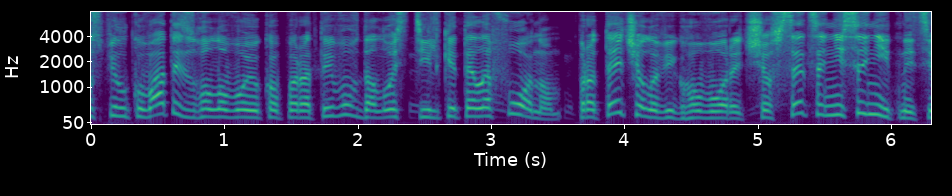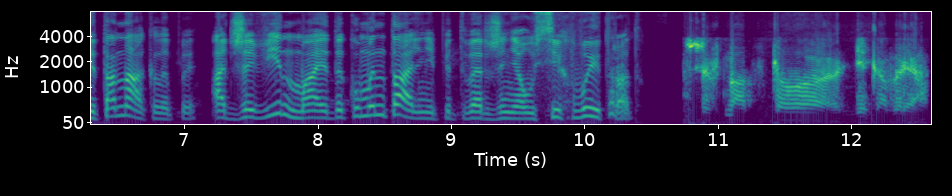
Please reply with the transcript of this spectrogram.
Поспілкуватись з головою кооперативу вдалося тільки телефоном. Проте чоловік говорить, що все це нісенітниці та наклепи, адже він має документальні підтвердження усіх витрат. 16 декабря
